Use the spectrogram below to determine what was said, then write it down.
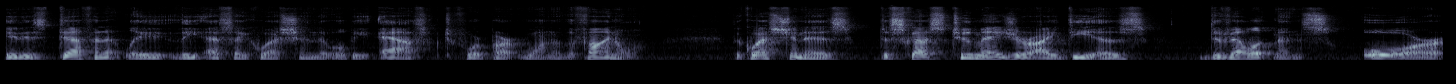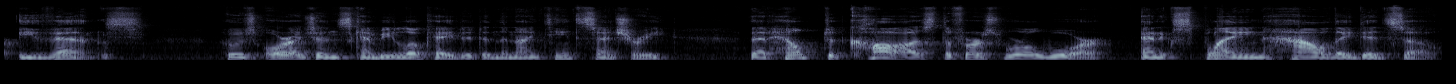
It is definitely the essay question that will be asked for part one of the final. The question is discuss two major ideas, developments, or events whose origins can be located in the 19th century that helped to cause the First World War and explain how they did so.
